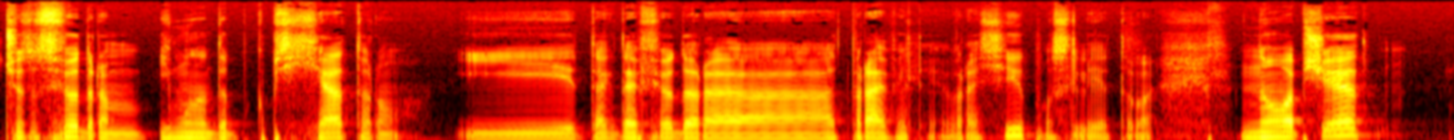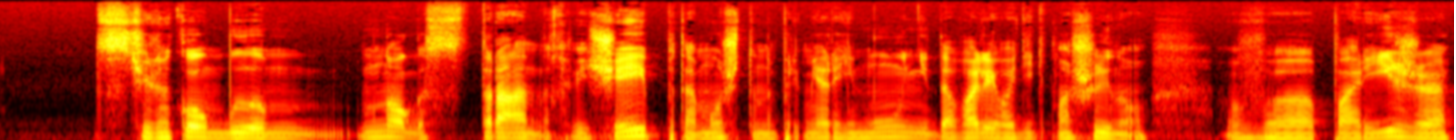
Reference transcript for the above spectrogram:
что-то с Федором, ему надо к психиатру. И тогда Федора отправили в Россию после этого. Но вообще с Черенковым было много странных вещей, потому что, например, ему не давали водить машину в Париже.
